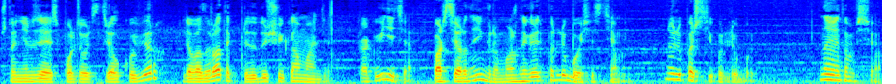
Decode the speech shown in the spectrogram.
что нельзя использовать стрелку вверх для возврата к предыдущей команде. Как видите, в парсерные игры можно играть под любой системой, ну или почти под любой. На этом все.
